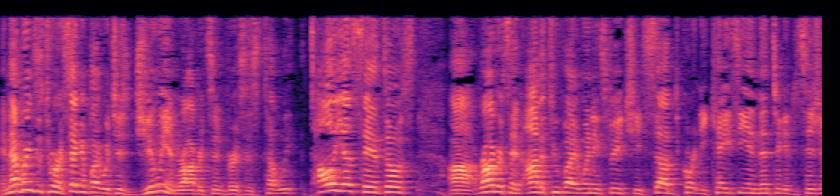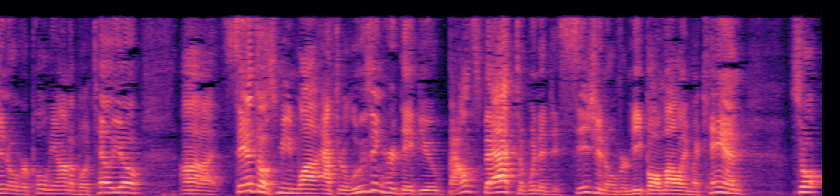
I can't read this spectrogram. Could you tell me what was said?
And that brings us to our second fight, which is Jillian Robertson versus Taila Santos. Uh, Robertson on a two-fight winning streak. She subbed Courtney Casey and then took a decision over Poliana Botelho. Uh, Santos, meanwhile, after losing her debut, bounced back to win a decision over Meatball Molly McCann. So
